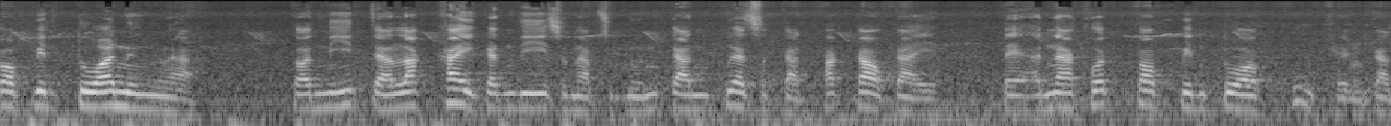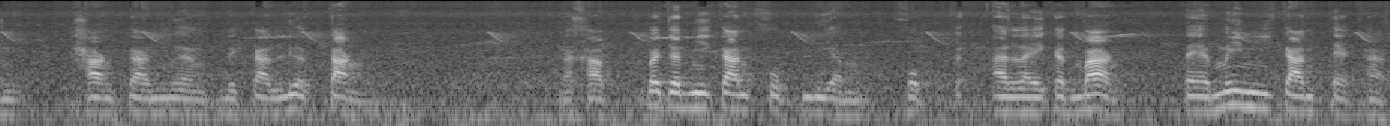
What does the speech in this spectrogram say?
ก็เป็นตัวหนึ่งล่ะ ตอนนี้จะรักใคร่กันดีสนับสนุนกันเพื่อสกัดพักก้าไกล แต่อนาคตก็เป็นตัวคู่แข่งกันทางการเมืองในการเลือกตั้งนะครับ ก็จะมีการขบเหลี่ยมขบอะไรกันบ้าง แต่ไม่มีการแตกหัก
